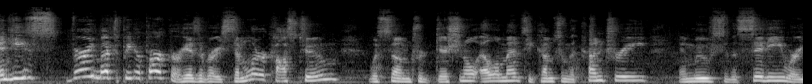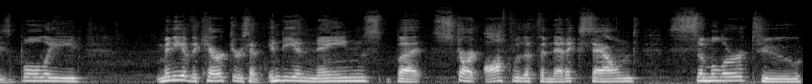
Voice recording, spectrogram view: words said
And he's very much Peter Parker. He has a very similar costume with some traditional elements. He comes from the country and moves to the city where he's bullied. Many of the characters have Indian names, but start off with a phonetic sound similar to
